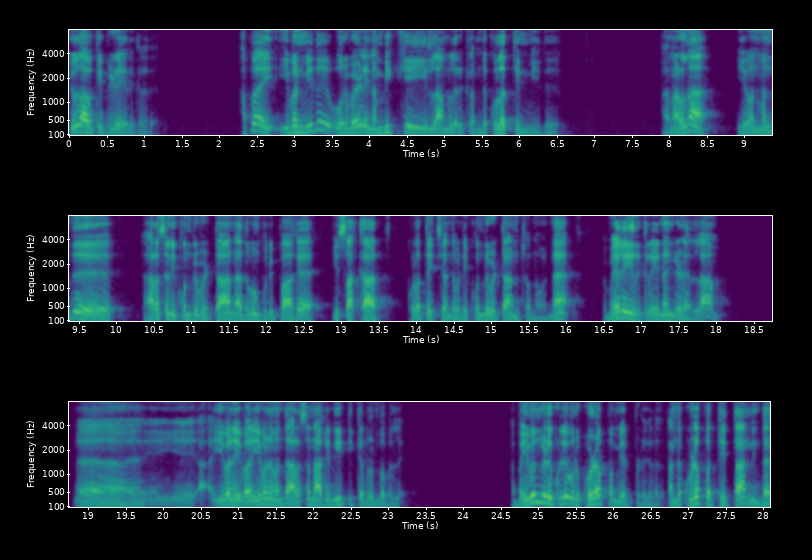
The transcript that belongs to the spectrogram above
யூதாவுக்கு கீழே இருக்கிறது. அப்போ இவன் மீது ஒருவேளை நம்பிக்கை இல்லாமல் இருக்கலாம் இந்த குலத்தின் மீது. அதனால தான் இவன் வந்து அரசனை கொன்று விட்டான் அதுவும் குறிப்பாக இசாக்கார் குலத்தைச் சேர்ந்தவனை கொன்று விட்டான்னு சொன்ன உடனே இப்போ மேலே இருக்கிற இனங்கள் எல்லாம் இவனை வ- இவனை வந்து அரசனாக நீட்டிக்க விரும்பவில்லை. அப்போ இவங்களுக்குள்ளே ஒரு குழப்பம் ஏற்படுகிறது. அந்த குழப்பத்தை தான் இந்த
